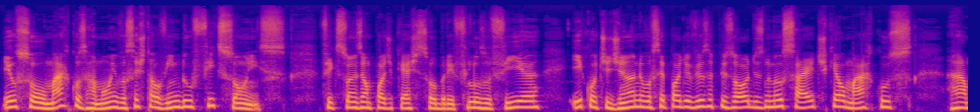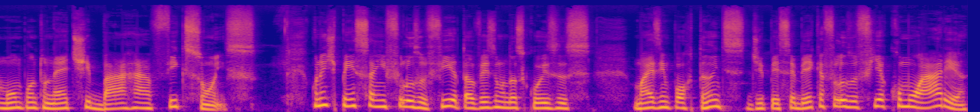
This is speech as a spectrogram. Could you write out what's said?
Eu sou Marcos Ramon e você está ouvindo Ficções. Ficções é um podcast sobre filosofia e cotidiano e você pode ouvir os episódios no meu site que é o marcosramon.net barra ficções. Quando a gente pensa em filosofia, talvez uma das coisas mais importantes de perceber que a filosofia como área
